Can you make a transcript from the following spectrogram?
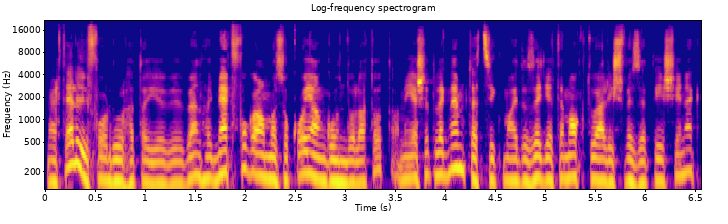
Mert előfordulhat a jövőben, hogy megfogalmazok olyan gondolatot, ami esetleg nem tetszik majd az egyetem aktuális vezetésének,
